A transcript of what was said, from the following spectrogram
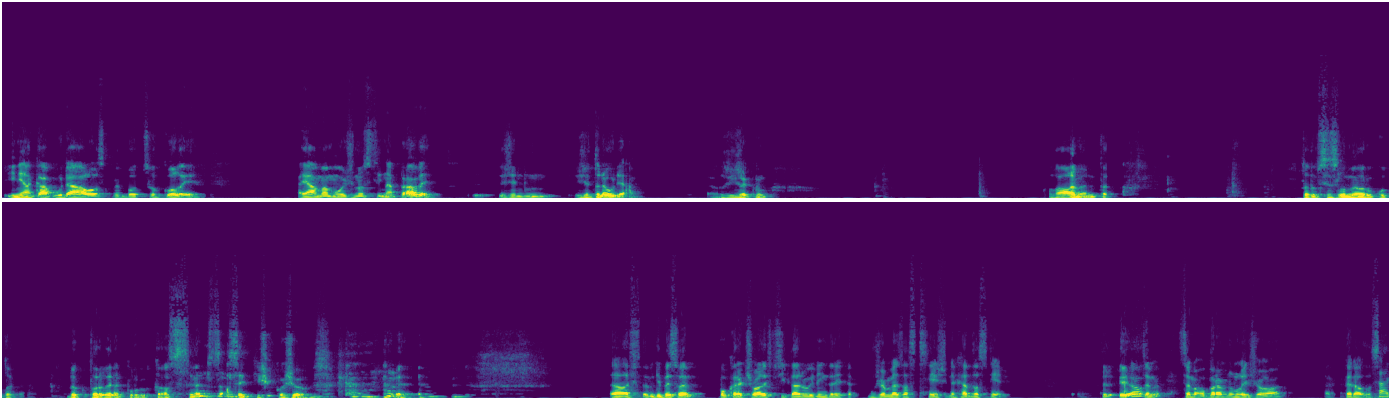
je nějaká událost nebo cokoliv a já mám možnosti napravit, že, že to neudělám. Když řeknu, ale tak to si zlomil ruku, tak doktorovi nepůjdu. To asi, asi těžko, že jo. Ale kdyby jsme pokračovali v příkladu Indry, tak můžeme zasněž, nechat zasnět. Jo. Chceme, chceme opravdu lyžovat? Tak teda zase.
